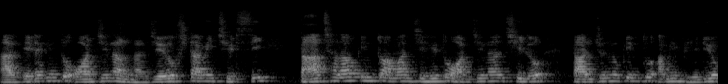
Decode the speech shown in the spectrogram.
আর এটা কিন্তু অরিজিনাল না। জেরক্সটা আমি ছিঁড়ছি, তাছাড়াও কিন্তু আমার যেহেতু অরিজিনাল ছিল, তার জন্য কিন্তু আমি ভিডিও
